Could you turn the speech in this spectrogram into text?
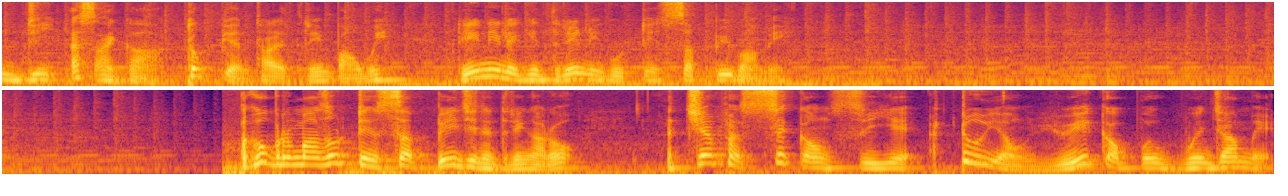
MDSI ကထုတ်ပြန်ထားတဲ့သတင်းပါဝင်ဒီနေ့လည်းကသတင်းတွေကိုတင်ဆက်ပေးပါမယ် အခုပထမဆုံးတင်ဆက်ပေးခြင်းတဲ့တင်ကတော့အကြံဖတ်စစ်ကောင်စီရဲ့အတူရောင်ရွေးကောက်ပွဲဝင်ကြမဲ့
